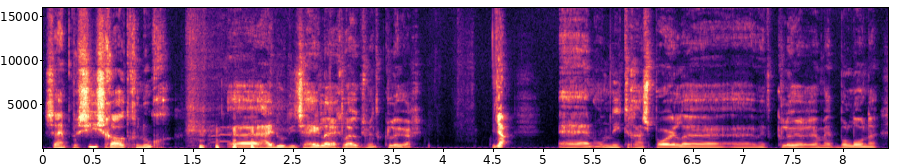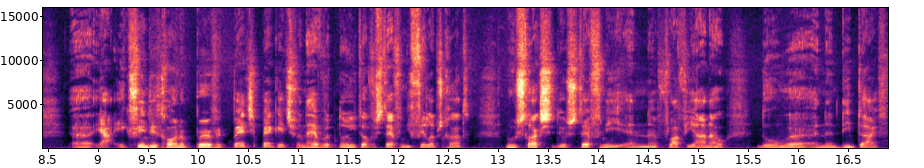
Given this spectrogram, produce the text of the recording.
zijn precies groot genoeg. Eh, hij doet iets heel erg leuks met kleur. Ja. En om niet te gaan spoilen eh, met kleuren, met ballonnen. eh, ja, ik vind dit gewoon een perfect patch package. Want hebben we het nog niet over Stephanie Phillips gehad. We doen straks door Stephanie en Flaviano doen we een, een deep dive.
